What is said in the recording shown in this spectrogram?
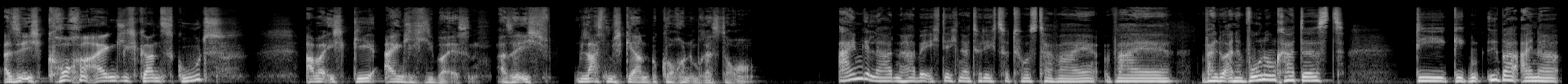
Also ich koche eigentlich ganz gut, aber ich gehe eigentlich lieber essen. Also ich lasse mich gern bekochen im Restaurant. Eingeladen habe ich dich natürlich zu Toast Hawaii, weil, weil du eine Wohnung hattest, die gegenüber einer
